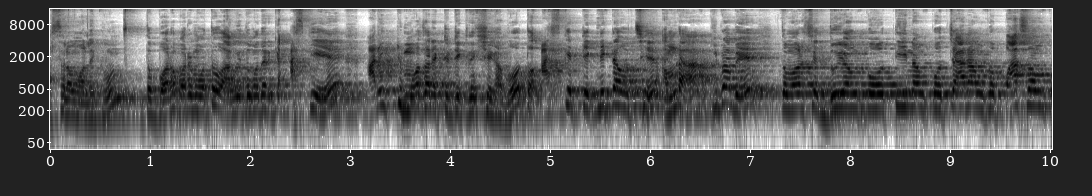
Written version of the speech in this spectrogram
আসসালামু আলাইকুম। তো বরাবরের মতো আমি তোমাদেরকে আজকে আরেকটি মজার একটা টেকনিক শেখাবো। তো আজকের টেকনিকটা হচ্ছে আমরা কীভাবে তোমার হচ্ছে দুই অঙ্ক, তিন অঙ্ক, চার অঙ্ক, পাঁচ অঙ্ক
